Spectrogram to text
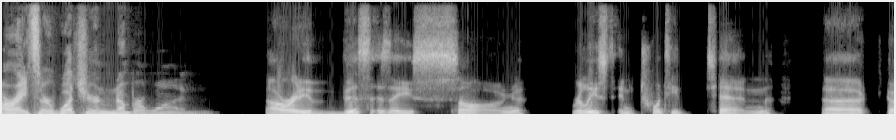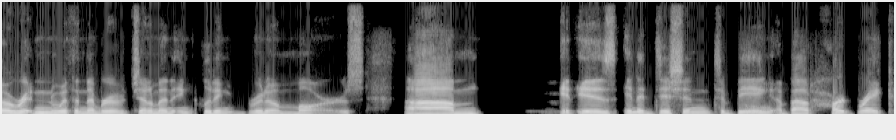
All right, sir. What's your number one? Alrighty, this is a song released in 2010, uh, co-written with a number of gentlemen, including Bruno Mars. Um, it is, in addition to being about heartbreak,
